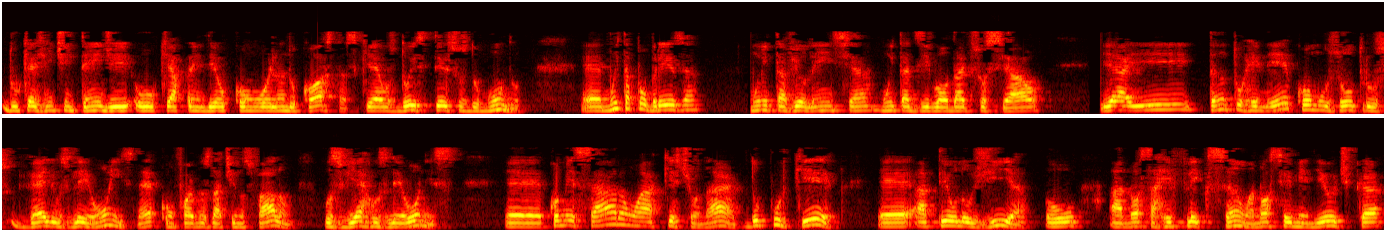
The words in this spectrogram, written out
do que a gente entende, o que aprendeu com Orlando Costas, que é os dois terços do mundo, é muita pobreza, muita violência, muita desigualdade social. E aí, tanto René como os outros velhos leões, né, conforme os latinos falam, os viejos leones, é, começaram a questionar do porquê é, a teologia ou a nossa reflexão, a nossa hermenêutica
